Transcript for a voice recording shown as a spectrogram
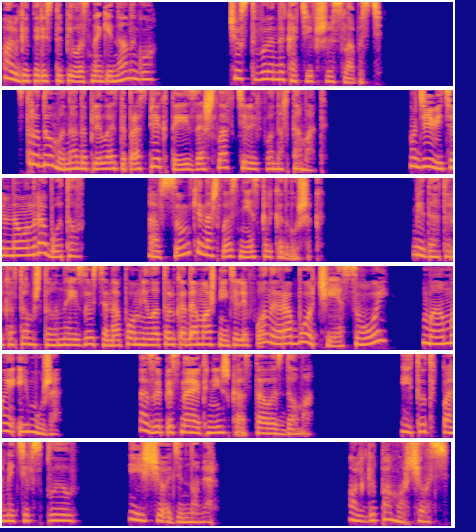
Ольга переступила с ноги на ногу, чувствуя накатившую слабость. С трудом она доплелась до проспекта и зашла в телефон-автомат. Удивительно, он работал. А в сумке нашлось несколько двушек. Беда только в том, что наизусть она помнила только домашний телефон и рабочие, свой, мамы и мужа. А записная книжка осталась дома. И тут в памяти всплыл еще один номер. Ольга поморщилась.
